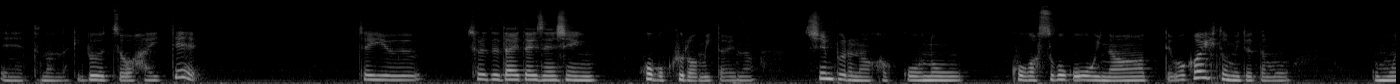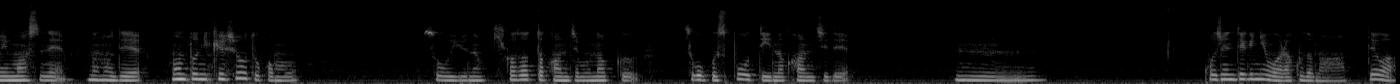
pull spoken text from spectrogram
えー、っとなんだっけブーツを履いてっていうそれで大体全身ほぼ黒みたいなシンプルな格好の子がすごく多いなって若い人見てても思いますね。なので本当に化粧とかもそういうなんか着飾った感じもなくすごくスポーティーな感じで。うん。個人的には楽だなっては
